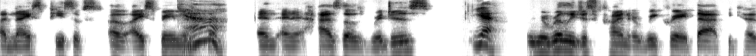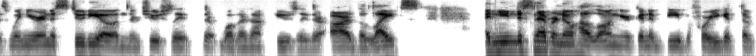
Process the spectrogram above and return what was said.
a nice piece of, of ice cream Yeah. and, and it has those ridges. Yeah. You're really just trying to recreate that because when you're in a studio and there's usually there well, there's not usually there are the lights and you just never know how long you're going to be before you get the,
